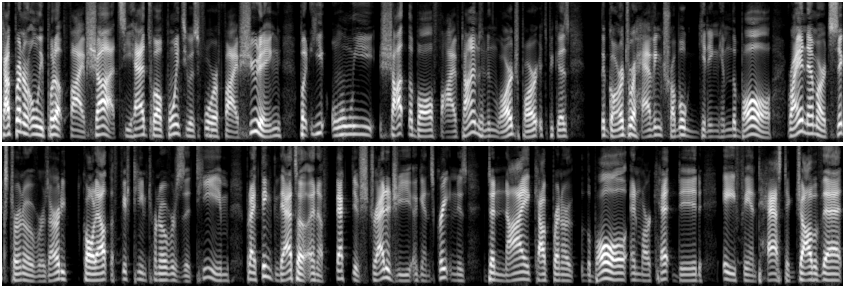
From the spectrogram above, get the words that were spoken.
Kalkbrenner only put up five shots. He had 12 points. He was four or five shooting, but he only shot the ball five times. And in large part, it's because the guards were having trouble getting him the ball. Ryan Nembhard, six turnovers. I already called out the 15 turnovers as a team, but I think that's a, an effective strategy against Creighton is deny Kalkbrenner the ball, and Marquette did a fantastic job of that.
